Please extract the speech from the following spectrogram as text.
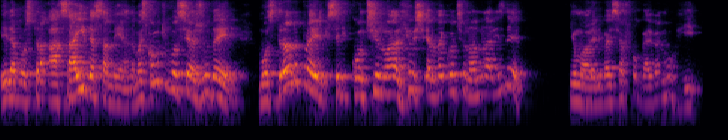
ele a mostrar, a sair dessa merda. Mas como que você ajuda ele? Mostrando para ele que se ele continuar ali, o cheiro vai continuar no nariz dele. E uma hora ele vai se afogar e vai morrer.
